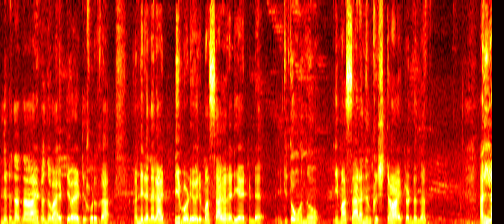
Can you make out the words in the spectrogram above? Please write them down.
എന്നിട്ട് നന്നായിട്ടൊന്ന് വഴറ്റി വഴറ്റി കൊടുക്കുക. കണ്ടില്ലേ നല്ല അടിപൊളി ഒരു മസാല റെഡി ആയിട്ടുണ്ട്. എനിക്ക് തോന്നുന്നു ഈ മസാല നിങ്ങൾക്ക് ഇഷ്ടമായിട്ടുണ്ടെന്ന്. നല്ല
